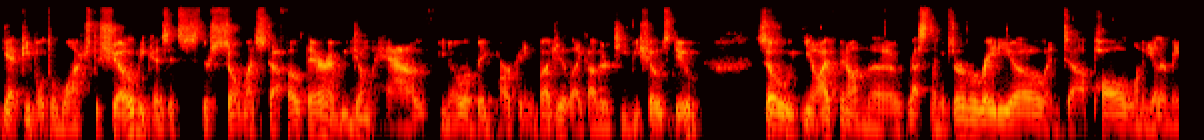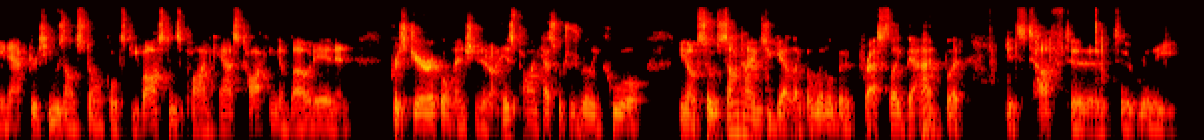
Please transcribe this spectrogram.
get people to watch the show because it's there's so much stuff out there, and we don't have you know a big marketing budget like other TV shows do. So you know, I've been on the Wrestling Observer Radio, and uh, Paul, one of the other main actors, he was on Stone Cold Steve Austin's podcast talking about it, and Chris Jericho mentioned it on his podcast, which was really cool. You know, so sometimes you get like a little bit of press like that, but it's tough to to really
